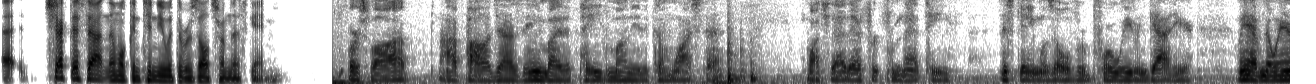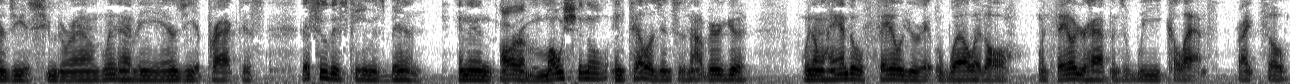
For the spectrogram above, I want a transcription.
uh, check this out, and then we'll continue with the results from this game. First of all, I, I apologize to anybody that paid money to come watch that, watch that effort from that team. This game was over before we even got here. We have no energy at shoot around. We didn't have any energy at practice. That's who this team has been. And then our emotional intelligence is not very good. We don't handle failure well at all when failure happens, we collapse, right? So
